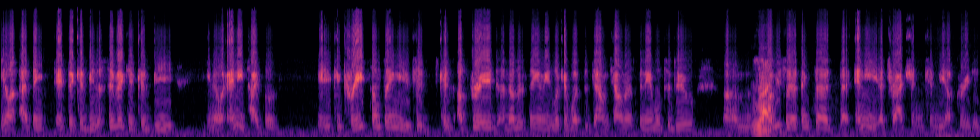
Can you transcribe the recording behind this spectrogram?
you know I think if it could be the civic, it could be you know any type of you could create something, you could could upgrade another thing. I mean, look at what the downtown has been able to do. Um, so Right. Obviously, I think that, that any attraction can be upgraded.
